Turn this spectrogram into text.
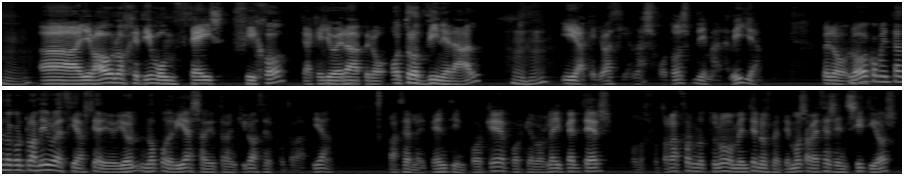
Uh -huh. uh, llevaba un objetivo, un 6 fijo, que aquello era, pero otro dineral, uh -huh. y aquello hacía unas fotos de maravilla. Pero luego comentando con otro amigo decía, hostia, yo, yo no podría salir tranquilo a hacer fotografía hacer light painting. ¿Por qué? Porque los light painters o los fotógrafos normalmente nos metemos a veces en sitios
